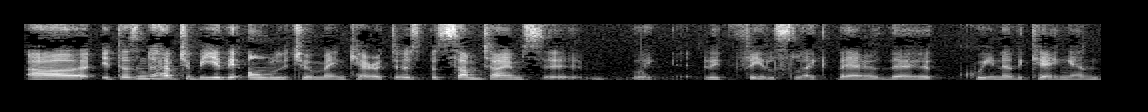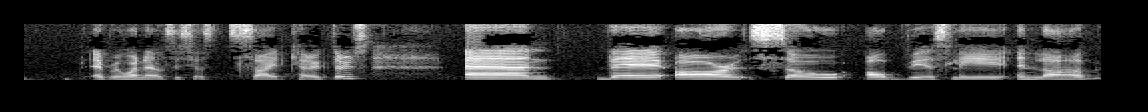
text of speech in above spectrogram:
Uh, it doesn't have to be the only two main characters, but sometimes uh, like it feels like they're the queen and the king, and everyone else is just side characters, and they are so obviously in love,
